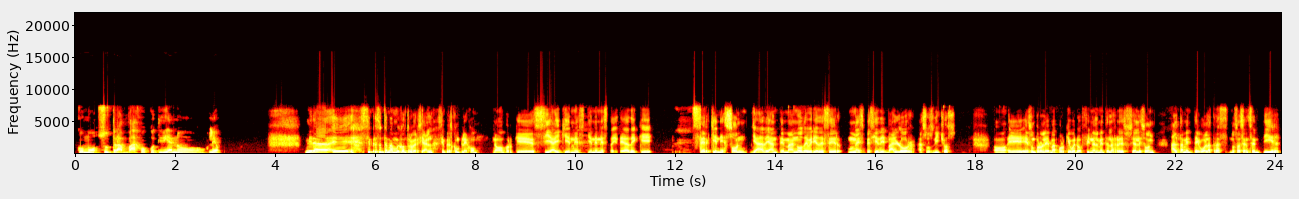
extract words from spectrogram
como su trabajo cotidiano, Leo. Mira, eh, siempre es un tema muy controversial, siempre es complejo, ¿no? Porque sí hay quienes tienen esta idea de que ser quienes son ya de antemano debería de ser una especie de valor a sus dichos. Eh, es un problema porque, bueno, finalmente las redes sociales son altamente ególatras, nos hacen sentir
